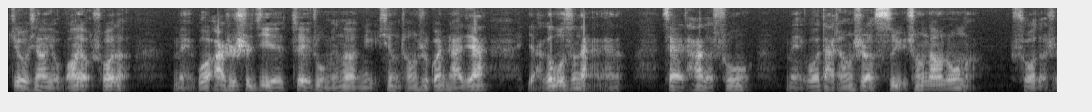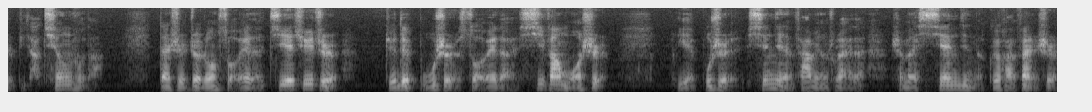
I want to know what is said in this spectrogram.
就像有网友说的，美国二十世纪最著名的女性城市观察家雅各布斯奶奶呢，在她的书《美国大城市的死与生》当中呢，说的是比较清楚的。但是这种所谓的街区制。绝对不是所谓的西方模式，也不是新近发明出来的什么先进的规划范式，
